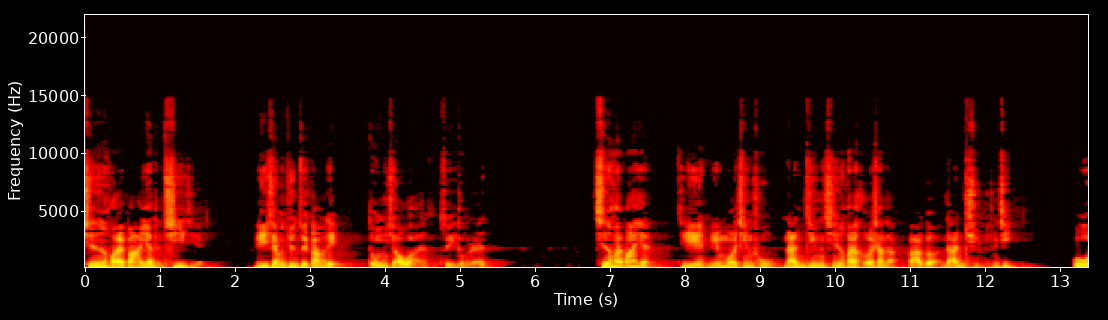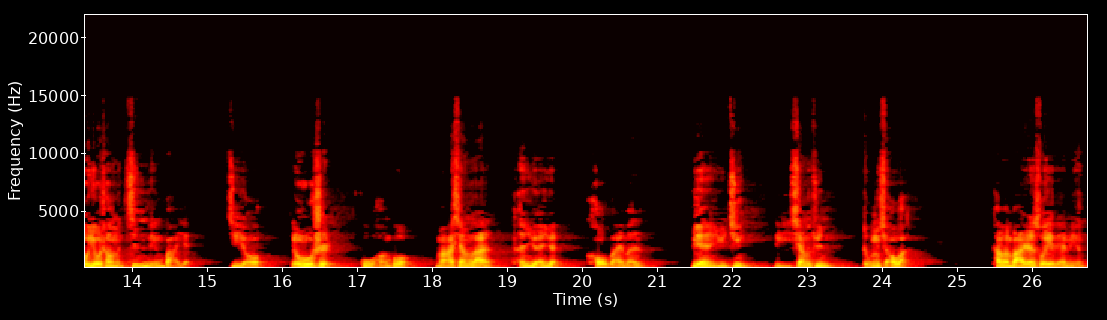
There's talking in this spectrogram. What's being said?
秦淮八艳的气节，李香君最刚烈，董小宛最动人。秦淮八艳即明末清初南京秦淮河上的八个南曲名妓，故又称金陵八艳，既有柳如是、顾恒波、马香兰、陈圆圆、寇白门、卞玉京、李香君、董小宛。他们八人所以联名，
